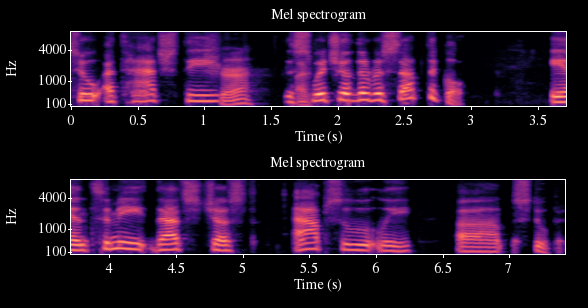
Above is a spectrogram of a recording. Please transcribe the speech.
to attach the sure. the I- switch of the receptacle. And to me, that's just absolutely uh, stupid.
